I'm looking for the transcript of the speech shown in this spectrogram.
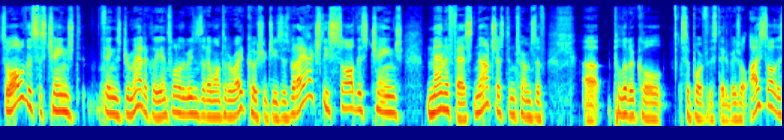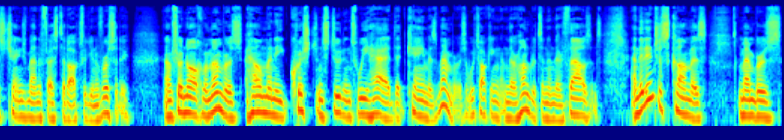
So all of this has changed things dramatically. And it's one of the reasons that I wanted to write Kosher Jesus. But I actually saw this change manifest, not just in terms of uh, political support for the state of Israel. I saw this change manifest at Oxford University. And I'm sure Noach remembers how many Christian students we had that came as members. We're talking in their hundreds and in their thousands. And they didn't just come as members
